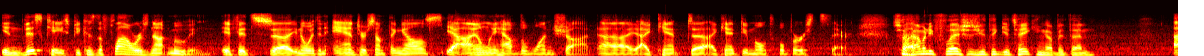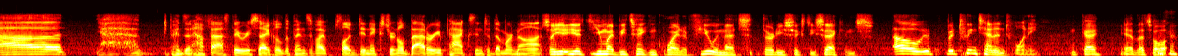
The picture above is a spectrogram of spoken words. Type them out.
In this case, because the flower is not moving. If it's uh, you know with an ant or something else, yeah, I only have the one shot. Uh, I can't uh, I can't do multiple bursts there. So but, how many flashes you think you're taking of it then? Uh, depends on how fast they recycle. Depends if I've plugged in external battery packs into them or not. So you, you, you might be taking quite a few in that 30, 60 seconds. Oh, between 10 and 20. Okay. Yeah, that's all. Okay.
